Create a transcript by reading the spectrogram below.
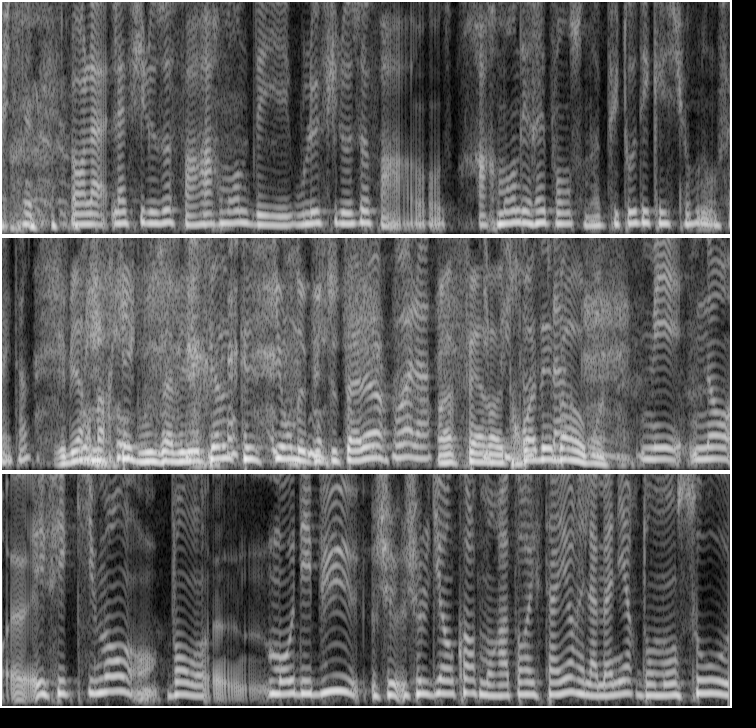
Alors la, philosophe a rarement des, ou le philosophe a rarement des réponses. On a plutôt des questions, en fait. Hein. J'ai bien remarqué que vous avez plein de questions depuis tout à l'heure. Voilà, On va faire euh, trois débats au moins. Mais non, euh, effectivement, bon, euh, moi au début, je, le dis encore de mon rapport extérieur et la manière dont Monceau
